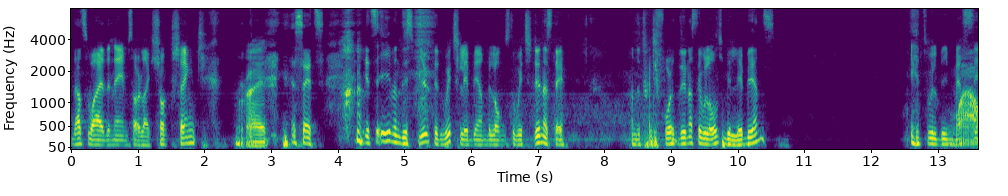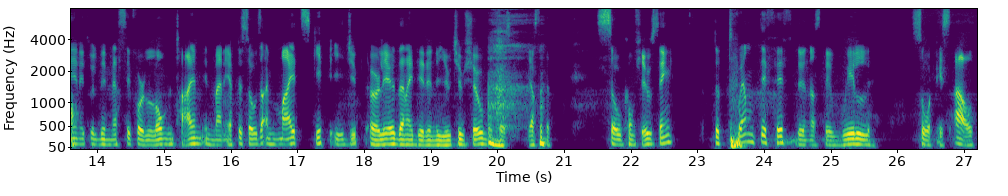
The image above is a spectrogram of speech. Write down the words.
That's why the names are like Shoshenq. Right. so it's it's even disputed which Libyan belongs to which dynasty. And the 24th dynasty will also be Libyans. It will be messy Wow. and it will be messy for a long time in many episodes. I might skip Egypt earlier than I did in the YouTube show because just so confusing. The 25th dynasty will sort this out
